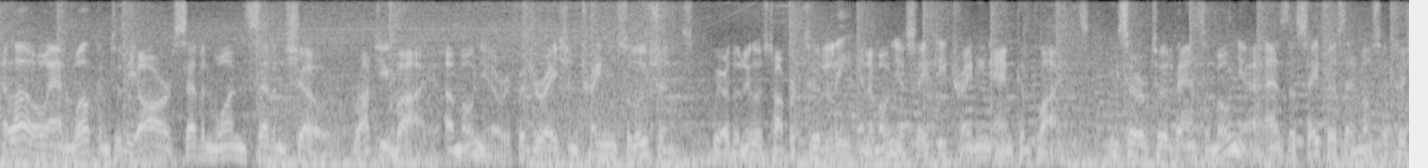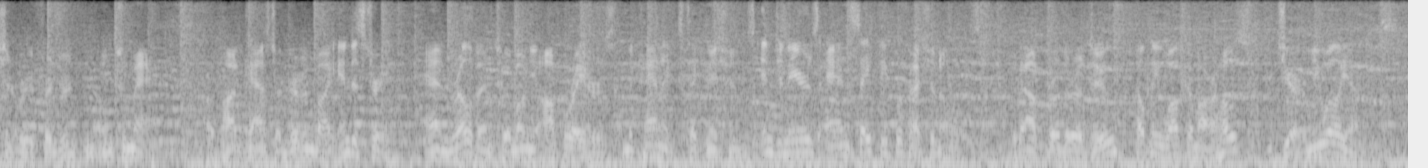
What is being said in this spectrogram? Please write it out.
Hello and welcome to the R717 show, brought to you by Ammonia Refrigeration Training Solutions. We are the newest opportunity in ammonia safety training and compliance. We serve to advance ammonia as the safest and most efficient refrigerant known to man. Our podcasts are driven by industry and relevant to ammonia operators, mechanics, technicians, engineers, and safety professionals. Without further ado, help me welcome our host, Jeremy Williams.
